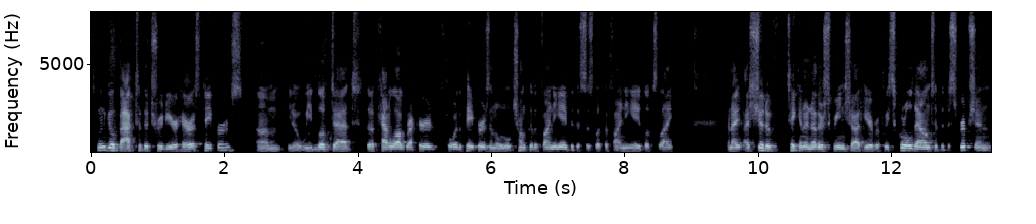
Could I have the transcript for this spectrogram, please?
So I'm to go back to the Trudier Harris papers. Um, you know, we looked at the catalog record for the papers and a little chunk of the finding aid, but this is what the finding aid looks like. And I, I should have taken another screenshot here, but if we scroll down to the description,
